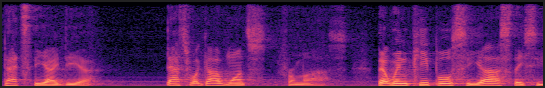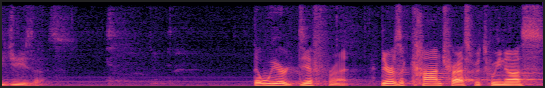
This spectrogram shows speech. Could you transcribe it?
That's the idea. That's what God wants from us. That when people see us, they see Jesus. That we are different. There is a contrast between us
